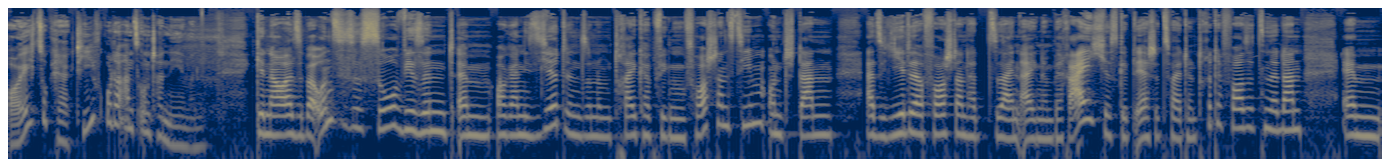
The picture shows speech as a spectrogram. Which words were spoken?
euch, zu Kreativ oder ans Unternehmen? Genau, also bei uns ist es so, wir sind ähm, organisiert in so einem dreiköpfigen Vorstandsteam und dann, also jeder Vorstand hat seinen eigenen Bereich. Es gibt erste, zweite und dritte Vorsitzende dann. Ähm,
